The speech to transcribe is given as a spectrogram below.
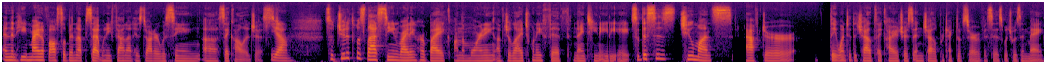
and that he might have also been upset when he found out his daughter was seeing a psychologist. Yeah. So Judith was last seen riding her bike on the morning of July 25th, 1988. So this is 2 months after they went to the child psychiatrist and child protective services, which was in May.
